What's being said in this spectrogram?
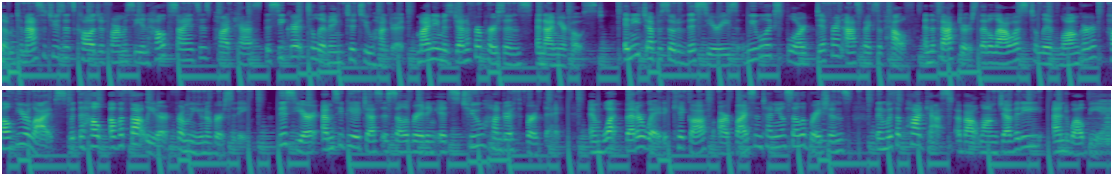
Welcome to Massachusetts College of Pharmacy and Health Sciences podcast, The Secret to Living to 200. My name is Jennifer Persons, and I'm your host. In each episode of this series, we will explore different aspects of health and the factors that allow us to live longer, healthier lives with the help of a thought leader from the university. This year, MCPHS is celebrating its 200th birthday, and what better way to kick off our bicentennial celebrations than with a podcast about longevity and well being?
